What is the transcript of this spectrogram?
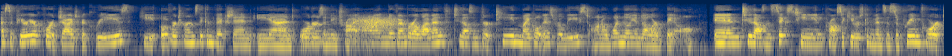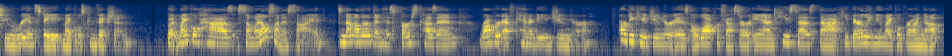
A Superior Court judge agrees, he overturns the conviction and orders a new trial. On November 11th, 2013, Michael is released on a $1 million bail. In 2016, prosecutors convince the Supreme Court to reinstate Michael's conviction. But Michael has someone else on his side. It's none other than his first cousin, Robert F. Kennedy Jr. RFK Jr. is a law professor, and he says that he barely knew Michael growing up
